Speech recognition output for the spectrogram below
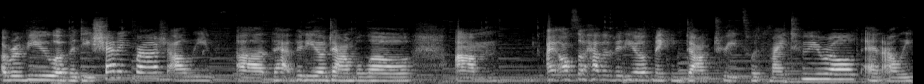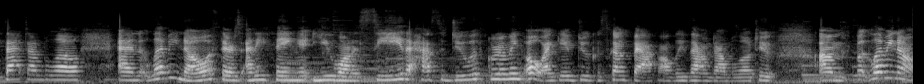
a review of a de-shedding brush. I'll leave uh, that video down below. Um, I also have a video of making dog treats with my two-year-old and I'll leave that down below. And let me know if there's anything you want to see that has to do with grooming. Oh, I gave Duke a skunk bath. I'll leave that one down below too. Um, but let me know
